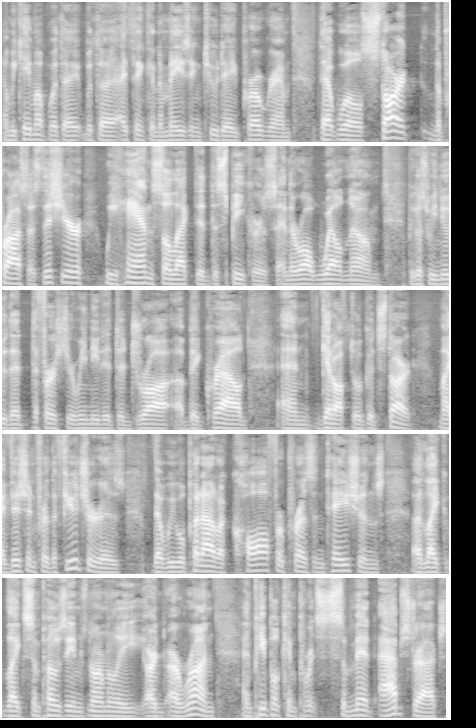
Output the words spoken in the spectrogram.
and we came up with a with a I think an amazing two day program that will start the process. This year we hand selected the speakers, and they're all well known because we knew that the first year we needed to draw a big crowd and get off to a good start. My vision for the future is that we will put out a call for presentations uh, like like symposiums normally are, are run, and people can pr- submit abstracts,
